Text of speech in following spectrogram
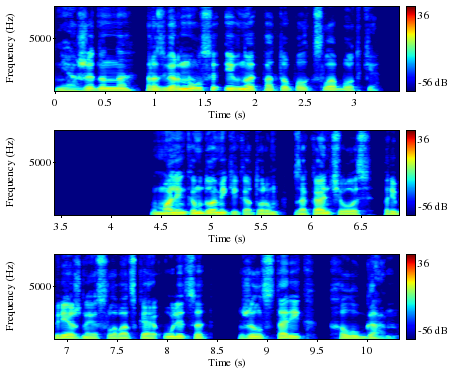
неожиданно развернулся и вновь потопал к слободке. В маленьком домике, которым заканчивалась прибрежная Слободская улица, жил старик Халуган.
